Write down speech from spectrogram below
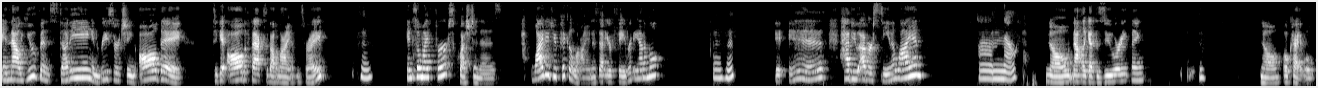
And now you've been studying and researching all day to get all the facts about lions, right? hmm And so my first question is, why did you pick a lion? Is that your favorite animal? hmm It is. Have you ever seen a lion? Um, no. No, not like at the zoo or anything. No. Okay. Well,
